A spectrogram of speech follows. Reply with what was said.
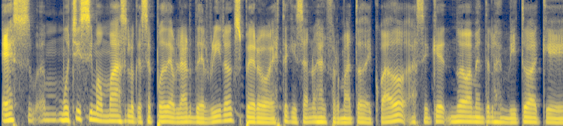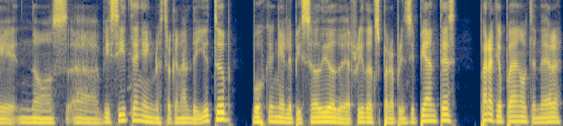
es muchísimo más lo que se puede hablar de Redux, pero este quizá no es el formato adecuado, así que nuevamente los invito a que nos ah, visiten en nuestro canal de YouTube, busquen el episodio de Redux para principiantes para que puedan obtener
